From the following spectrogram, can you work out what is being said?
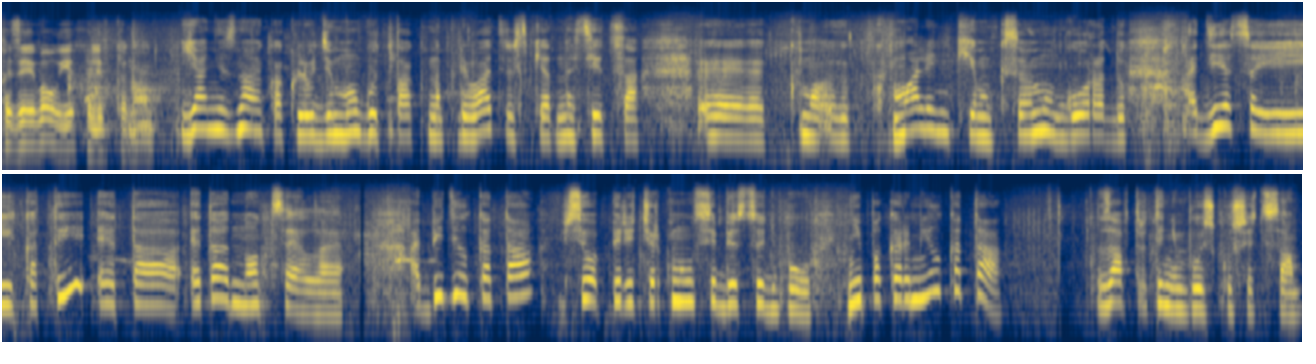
хозяева уехали в Канаду. Я не знаю, как люди могут так наплевательски относиться э, к, ма- к маленьким, к своему городу. Одесса и коты это, это одно целое. Обидел кота, все, перечеркнул себе судьбу. Не покормил кота, завтра ти не будеш кушати сам.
